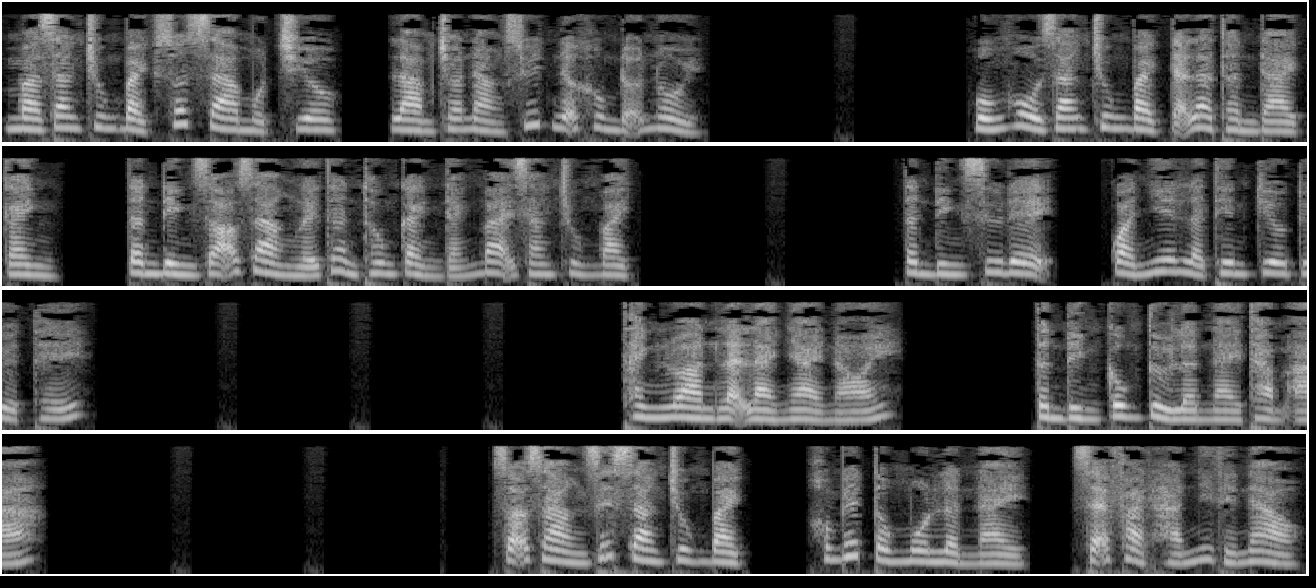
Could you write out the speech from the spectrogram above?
Mà Giang Trung Bạch xuất ra một chiêu, làm cho nàng suýt nữa không đỡ nổi. Huống hồ Giang Trung Bạch đã là thần đài cảnh, Tần Đình rõ ràng lấy thần thông cảnh đánh bại Giang Trung Bạch. Tần Đình sư đệ, quả nhiên là thiên kiêu tuyệt thế. Thanh Loan lại lải nhải nói. Tần Đình công tử lần này thảm á. Rõ ràng giết Giang Trung Bạch, không biết tông môn lần này sẽ phạt hắn như thế nào.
